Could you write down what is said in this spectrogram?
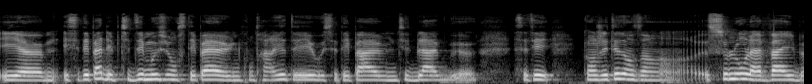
Et, euh, et c'était pas des petites émotions, c'était pas une contrariété ou c'était pas une petite blague. Euh, c'était quand j'étais dans un, selon la vibe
